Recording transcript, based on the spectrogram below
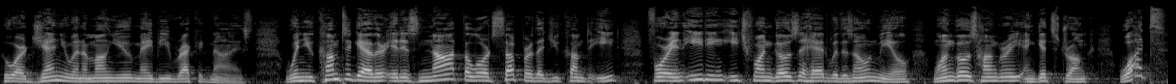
who are genuine among you may be recognized. When you come together, it is not the Lord's Supper that you come to eat, for in eating, each one goes ahead with his own meal. One goes hungry and gets drunk. What?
